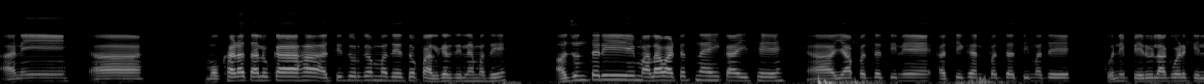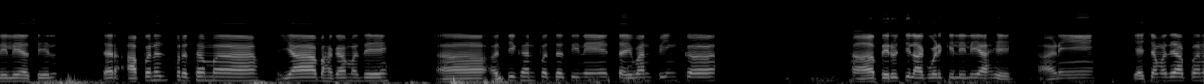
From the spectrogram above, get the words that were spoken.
आणि मोखाडा तालुका हा अतिदुर्गममध्ये येतो पालघर जिल्ह्यामध्ये. अजून तरी मला वाटत नाही का इथे या पद्धतीने अतिघन पद्धतीमध्ये कोणी पेरू लागवड केलेली असेल. तर आपणच प्रथम या भागामध्ये अतिघन पद्धतीने तैवान पिंक पेरूची लागवड केलेली आहे. आणि याच्यामध्ये आपण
